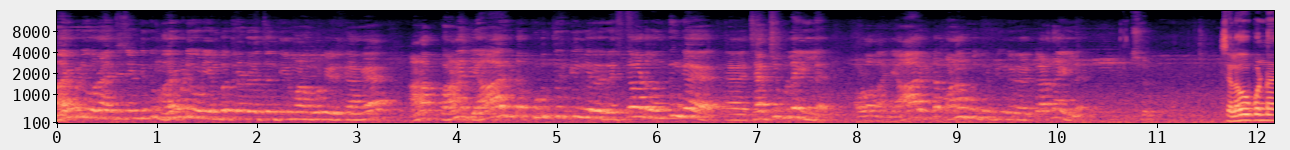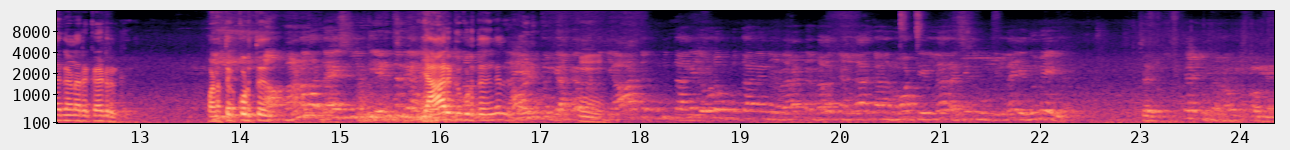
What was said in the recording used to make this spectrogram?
மறுபடியும் ஒரு அஞ்சு சென்ட்டுக்கு மறுபடியும் ஒரு எண்பத்தி ரெண்டு லட்சம் தீர்மானம் போட்டு எடுக்காங்க. ஆனா பணம் யார்கிட்ட கொடுத்துருக்குங்கிற ரெக்கார்டு வந்து இங்க சர்ச்சுக்குள்ள இல்ல. அவ்வளவுதான். யார்கிட்ட பணம் கொடுத்துருக்குங்கிற ரெக்கார்டு தான் இல்ல. செலவு பண்ணதுக்கான ரெக்கார்டு இருக்கு. பணத்துக்கு கொடுத்தது யாருக்கு கொடுத்ததுங்கிறது? எடுத்திருக்காங்க. ம். யார்கிட்ட கொடுத்தாங்க எவ்வளவு கொடுத்தாங்கங்கிற விளக்கம் விளக்கம் இல்ல அதுக்கான நோட் இல்ல ரசீது புக் இல்ல எதுவுமே இல்ல. சரி. சரி சார் ஓகே.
